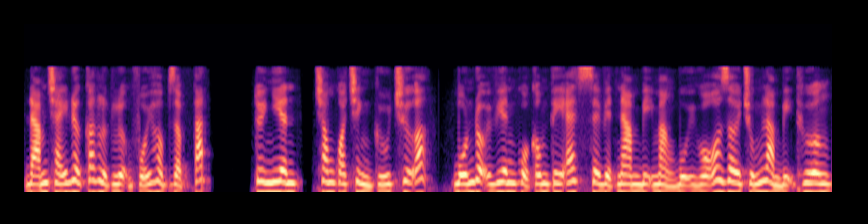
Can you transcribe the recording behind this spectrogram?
đám cháy được các lực lượng phối hợp dập tắt. Tuy nhiên, trong quá trình cứu chữa, bốn đội viên của công ty SC Việt Nam bị mảng bụi gỗ rơi chúng làm bị thương.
